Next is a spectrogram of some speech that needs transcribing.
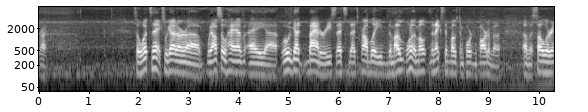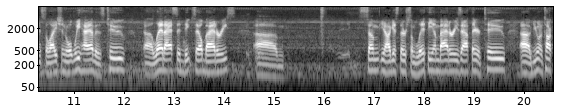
Right. So what's next? We got our. Uh, we also have a. Uh, well, we've got batteries. That's that's probably the mo one of the most the next most important part of a of a solar installation. What we have is two uh, lead acid deep cell batteries. Um, some, you know, I guess there's some lithium batteries out there too. Uh, do you want to talk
